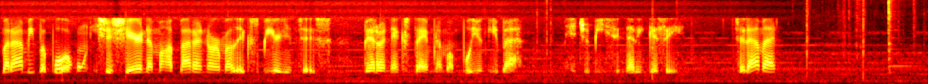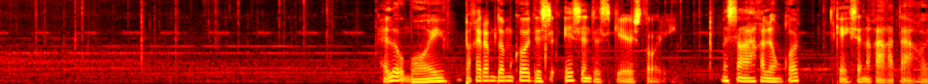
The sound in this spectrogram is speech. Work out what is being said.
Marami pa po akong isa-share ng mga paranormal experiences. Pero next time naman po yung iba. Medyo busy na rin kasi. Salamat! Hello boy, pakiramdam ko this isn't a scare story. Mas nakakalungkot kaysa nakakatakot.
